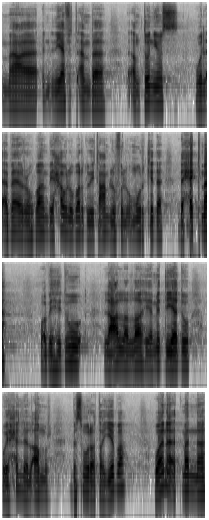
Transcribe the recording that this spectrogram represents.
مع نيافة أنبا أنطونيوس والآباء الرهبان بيحاولوا برضو يتعاملوا في الأمور كده بحكمة وبهدوء. لعل الله يمد يده ويحل الأمر بصورة طيبة وأنا أتمنى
